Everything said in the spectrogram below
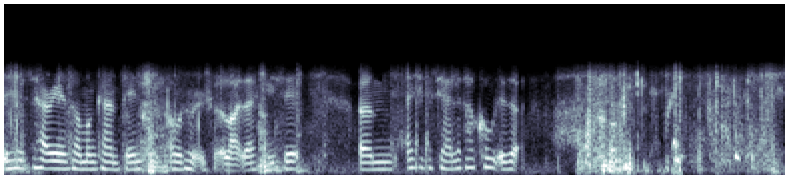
This is Harry and Tom on camping. I would really put a like there, can you see it? Um, as you can see, look how cold it is.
